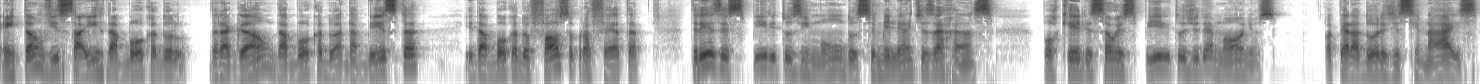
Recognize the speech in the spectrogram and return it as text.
Então vi sair da boca do dragão, da boca do, da besta e da boca do falso profeta três espíritos imundos semelhantes a rãs, porque eles são espíritos de demônios, operadores de sinais,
